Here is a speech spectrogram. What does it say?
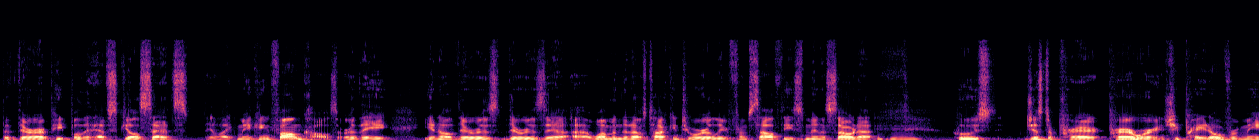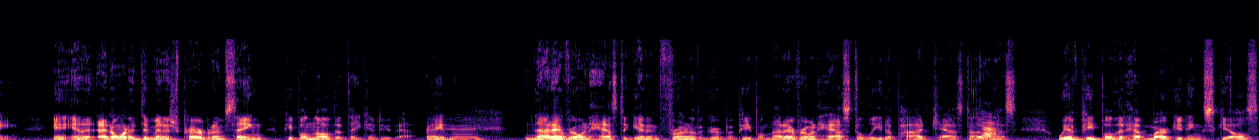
but there are people that have skill sets. They like making phone calls, or they, you know, there was there was a, a woman that I was talking to earlier from Southeast Minnesota, mm-hmm. who's just a prayer prayer warrior, and she prayed over me. And, and I don't want to diminish prayer, but I'm saying people know that they can do that, right? Mm-hmm. Not everyone has to get in front of a group of people. Not everyone has to lead a podcast on Yeah. this. We have people that have marketing skills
